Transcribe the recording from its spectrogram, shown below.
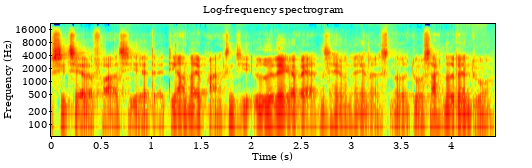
citere dig fra at sige, at, at de andre i branchen, de ødelægger verdenshavene, eller sådan noget. Du har sagt noget den dur.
